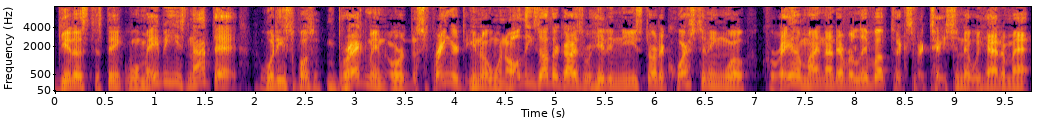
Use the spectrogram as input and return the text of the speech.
get us to think, well, maybe he's not that what he's supposed to? Bregman or the Springer, you know, when all these other guys were hitting, and you started questioning, well, Correa might not ever live up to expectation that we had him at,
